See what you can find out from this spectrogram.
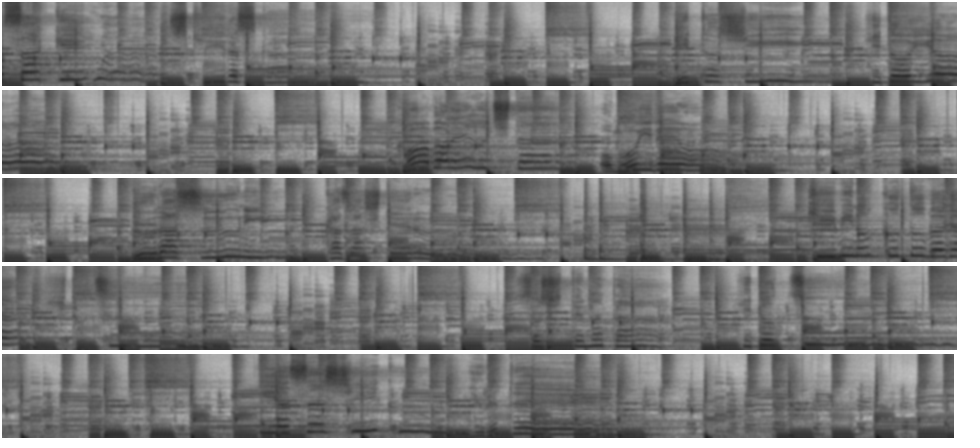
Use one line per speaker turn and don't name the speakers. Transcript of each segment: お酒は好きですか？愛しい人よ。こぼれ落ちた思い出を。グラスにかざしてる。君の言葉が一つ。そしてまた一つ。優しく揺れて。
